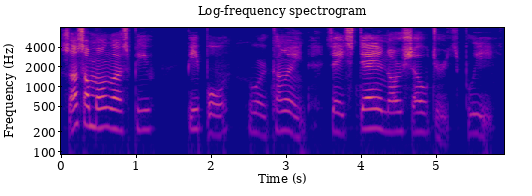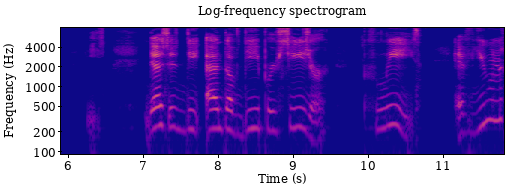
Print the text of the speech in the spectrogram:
Sus Among Us pe- people who are kind say, Stay in our shelters, please. This is the end of the procedure. Please, if you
